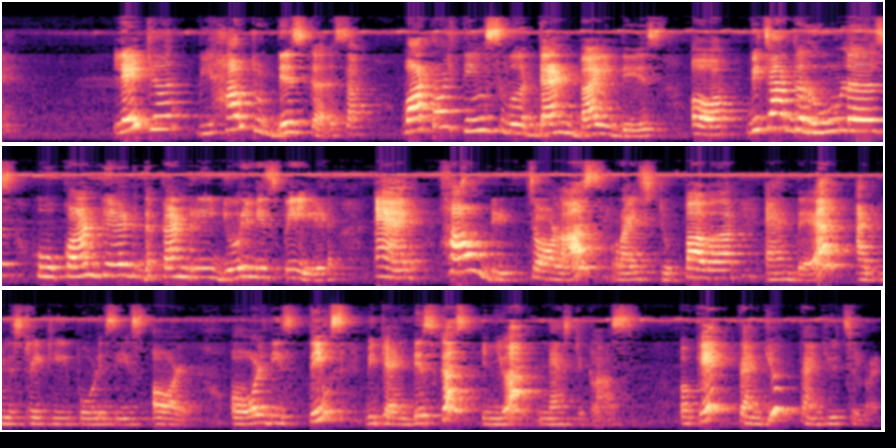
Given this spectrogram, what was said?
later we have to discuss what all things were done by this or which are the rulers who conquered the country during this period and how did Cholas rise to power and their administrative policies all. All these things we can discuss in your next class. Okay, thank you. Thank you children.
